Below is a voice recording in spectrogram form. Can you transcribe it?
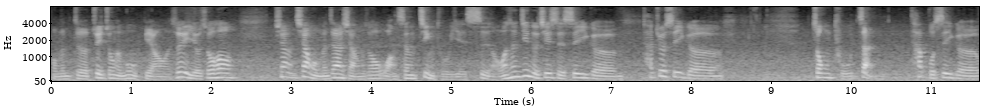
我们的最终的目标，所以有时候像像我们这样想说，往生净土也是啊。往生净土其实是一个，它就是一个。中途站，它不是一个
